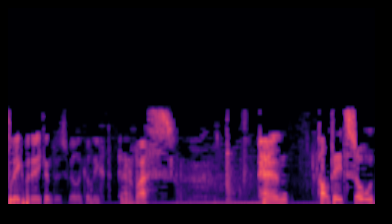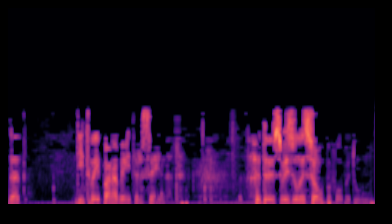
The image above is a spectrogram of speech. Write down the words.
Licht betekent dus welke licht er was. En altijd zo dat die twee parameters zijn het. Dus we zullen zo bijvoorbeeld doen.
